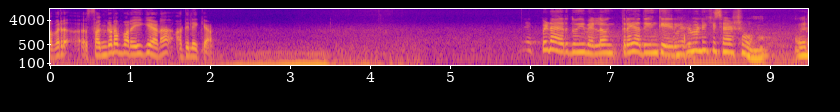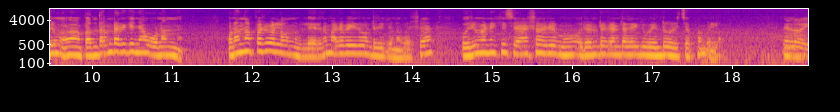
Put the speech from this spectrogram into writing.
അവർ സങ്കടം പറയുകയാണ്. അതിലേക്കാണ്. എപ്പോഴായിരുന്നു ഈ വെള്ളം ഇത്രയധികം കയറി ഒരു മണിക്ക് ശേഷമാണ് ഒരു പന്ത്രണ്ടരയ്ക്ക് ഞാൻ ഉണന്നു. ഉണന്നപ്പോഴും വെള്ളമൊന്നുമില്ലായിരുന്നു. മഴ പെയ്തുകൊണ്ടിരിക്കണം പക്ഷെ ഒരു മണിക്ക് ശേഷം ഒരു രണ്ട് രണ്ടരയ്ക്ക് വീണ്ടും ഒഴിച്ചപ്പം വെള്ളം. വെള്ളമായി.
